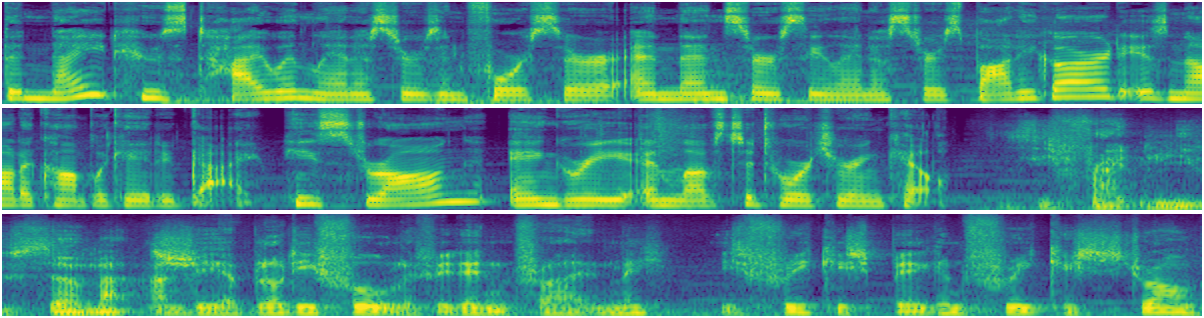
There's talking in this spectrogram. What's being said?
The knight who's Tywin Lannister's enforcer and then Cersei Lannister's bodyguard is not a complicated guy. He's strong, angry, and loves to torture and kill. Does he frighten you so much? I'd be a bloody fool if he didn't frighten me. He's freakish big and freakish strong.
